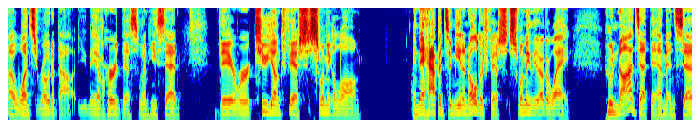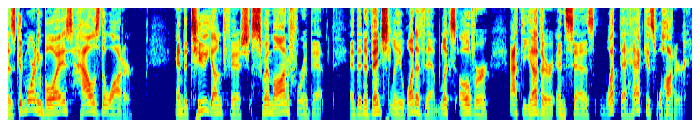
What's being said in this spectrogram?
uh, once wrote about. You may have heard this when he said, There were two young fish swimming along, and they happened to meet an older fish swimming the other way, who nods at them and says, Good morning, boys. How's the water? And the two young fish swim on for a bit, and then eventually one of them looks over at the other and says, What the heck is water?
